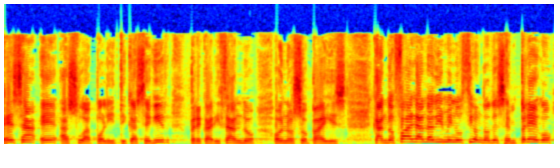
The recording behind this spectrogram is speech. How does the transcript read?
Esa é a súa política, seguir precarizando o noso país. Cando falan da diminución do desemprego,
